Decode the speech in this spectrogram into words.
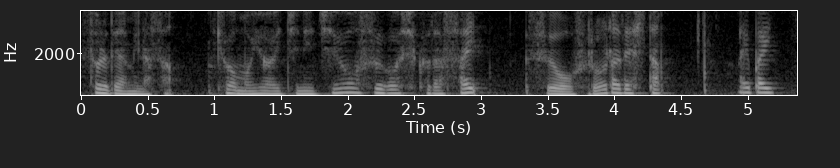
それでは皆さん今日も良い一日をお過ごしください。スオフローラでした。バイバイ。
